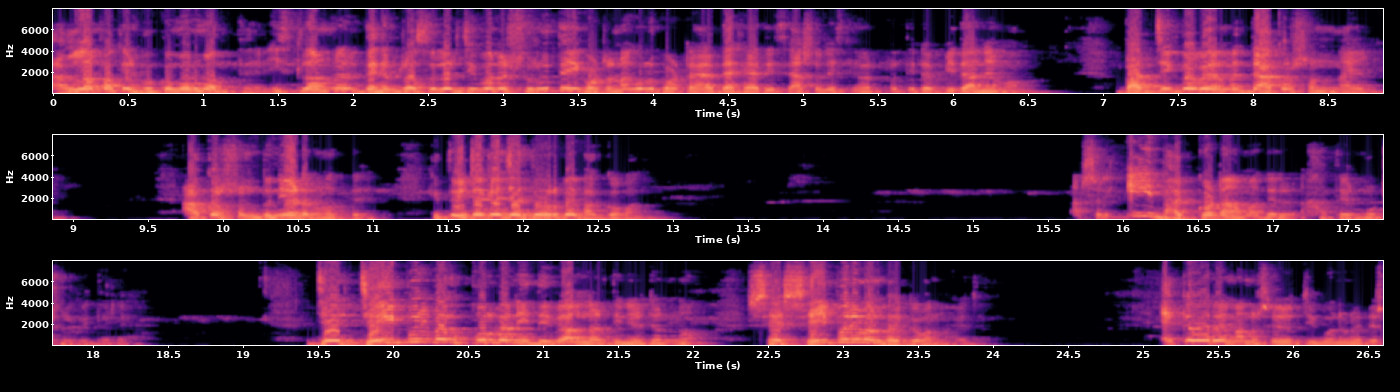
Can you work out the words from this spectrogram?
আল্লাহ পাকের হুকুমের মধ্যে ইসলামের, দেখেন, রসুলের জীবনের শুরুতেই ঘটনাগুলো ঘটায় দেখা দিছে, আসলে ইসলামের প্রতিটা বিধান এমন। বাহ্যিকভাবে এর মধ্যে আকর্ষণ নাই। আকর্ষণ দুনিয়াটার মধ্যে। কিন্তু এটাকে যে ধরবে, ভাগ্যবান। আসলে এই ভাগ্যটা আমাদের হাতের মুঠের ভিতরে। যে যেই পরিমাণ কোরবানি দিবে আল্লাহর দিনের জন্য সে সেই পরিমাণ ভাগ্যবান হয়ে যাবে। একেবারে মানুষের জীবনের মধ্যে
